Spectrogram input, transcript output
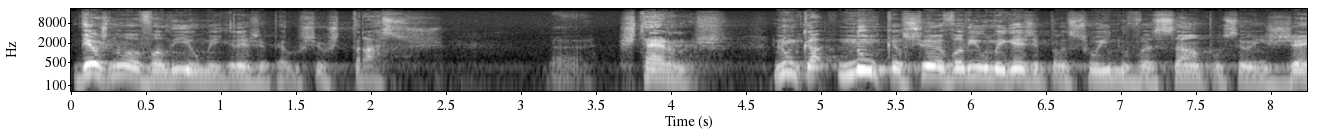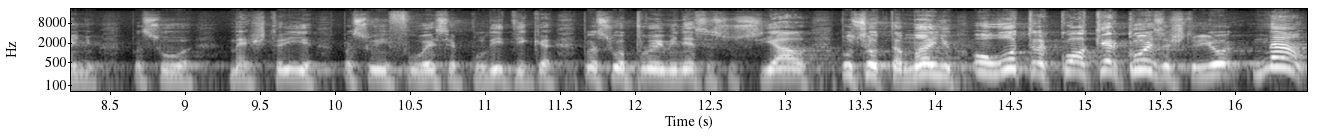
Deus não avalia uma igreja pelos seus traços uh, externos Nunca, nunca o Senhor avalia uma igreja pela sua inovação, pelo seu engenho, pela sua mestria, pela sua influência política, pela sua proeminência social, pelo seu tamanho ou outra qualquer coisa exterior. Não!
